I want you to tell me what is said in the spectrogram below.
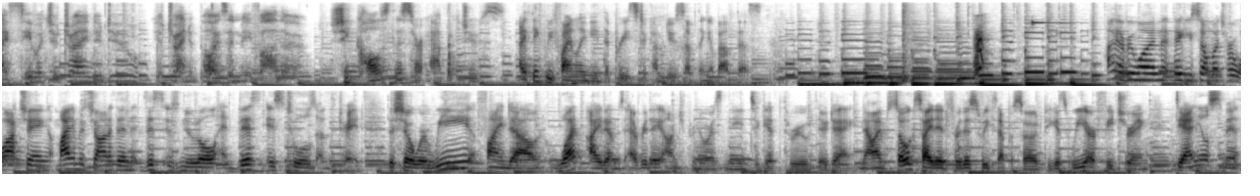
I see what you're trying to do. You're trying to poison me, father. She calls this her apple juice. I think we finally need the priest to come do something about this. Hi everyone, thank you so much for watching. My name is Jonathan, this is Noodle, and this is Tools of the Trade, the show where we find out what items everyday entrepreneurs need to get through their day. Now I'm so excited for this week's episode because we are featuring Danielle Smith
